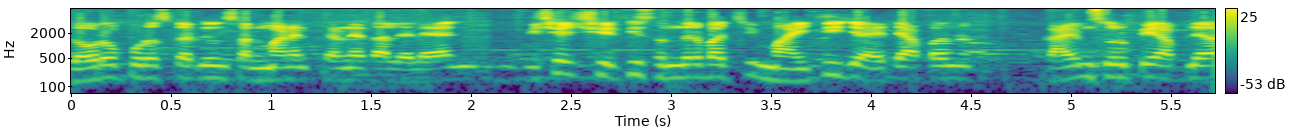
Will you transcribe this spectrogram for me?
गौरव पुरस्कार देऊन सन्मानित करण्यात आलेले आहे. आणि विशेष शेती संदर्भाची माहिती जी आहे ते आपण कायमस्वरूपी आपल्या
